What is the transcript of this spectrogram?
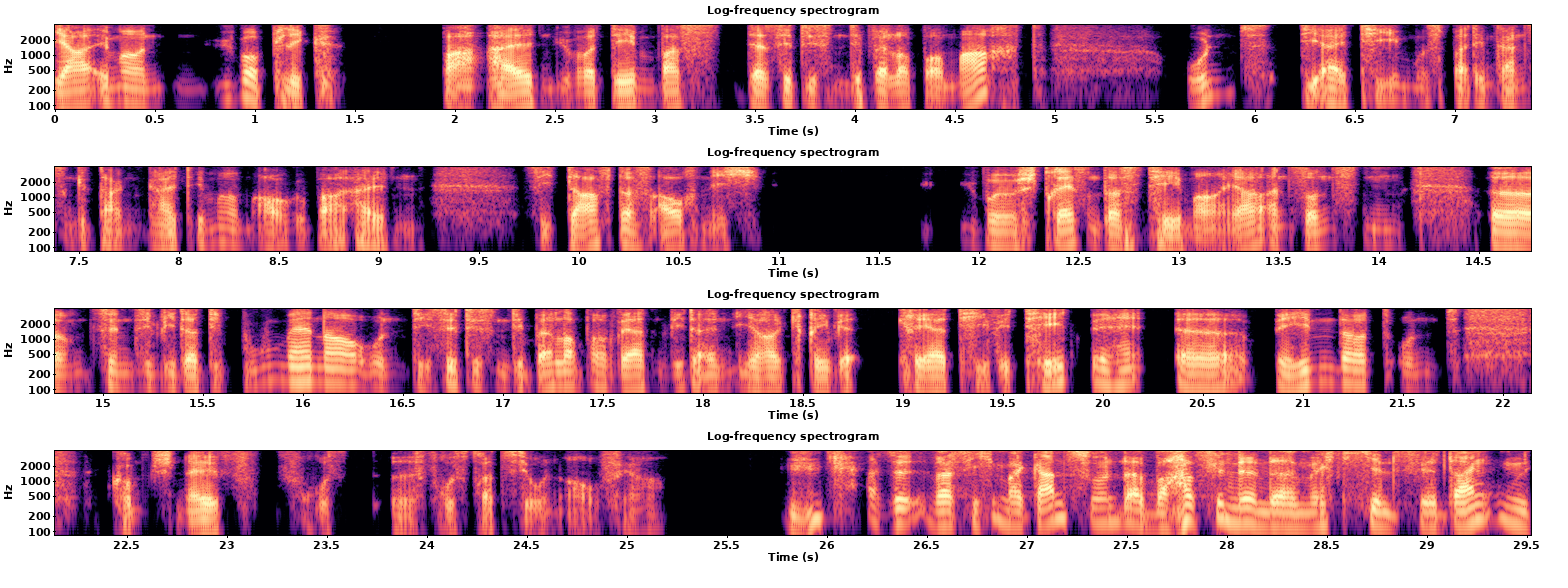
ja immer einen Überblick behalten über dem, was der Citizen Developer macht. Und die IT muss bei dem ganzen Gedanken halt immer im Auge behalten. Sie darf das auch nicht überstressen, das Thema. Ja, ansonsten äh, sind sie wieder die Buhmänner und die Citizen Developer werden wieder in ihrer Kreativität beh äh, behindert und kommt schnell Frust äh, Frustration auf. Ja. Mhm. Also was ich immer ganz wunderbar finde, da möchte ich Ihnen für danken,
